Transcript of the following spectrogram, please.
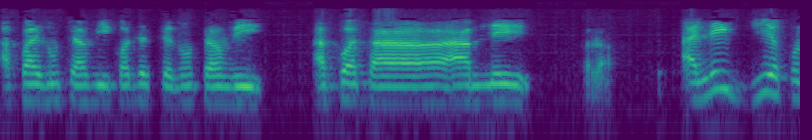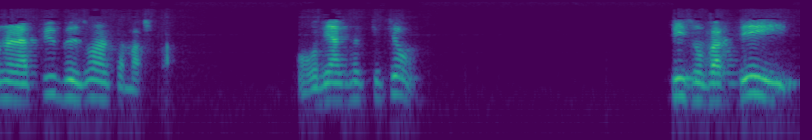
à quoi elles ont servi, quand est-ce qu'elles ont servi, à quoi ça a amené, voilà. Aller dire qu'on n'en a plus besoin, ça marche pas. On revient à cette question. S'ils sont partis,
